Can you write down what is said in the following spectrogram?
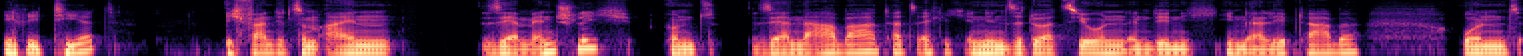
irritiert? Ich fand ihn zum einen sehr menschlich und sehr nahbar tatsächlich in den Situationen, in denen ich ihn erlebt habe. Und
